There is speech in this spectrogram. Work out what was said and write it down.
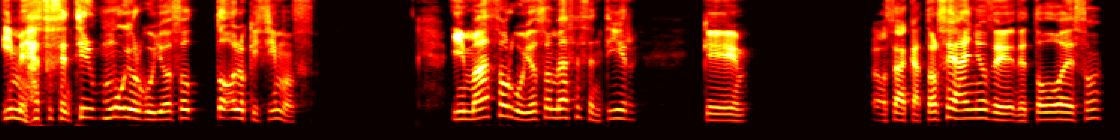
y me hace sentir muy orgulloso todo lo que hicimos. Y más orgulloso me hace sentir que, o sea, 14 años de, todo eso,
